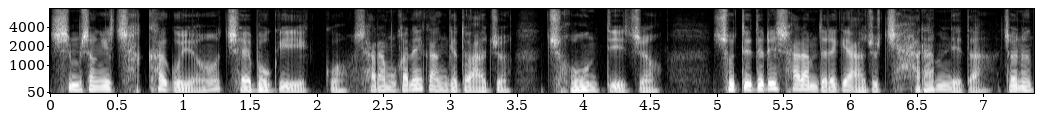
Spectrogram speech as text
심성이 착하고요. 제복이 있고 사람 간의 관계도 아주 좋은 띠죠. 소띠들이 사람들에게 아주 잘합니다. 저는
